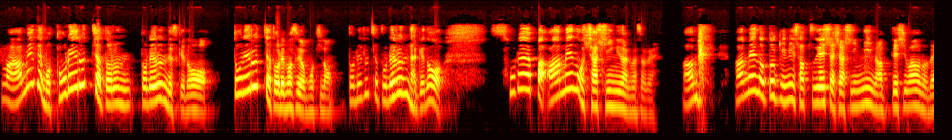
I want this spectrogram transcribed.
まあ雨でも撮れるっちゃ撮る、撮れるんですけど、撮れるっちゃ撮れますよ、もちろん。撮れるっちゃ撮れるんだけど、それはやっぱ雨の写真になりますよね。雨、雨の時に撮影した写真になってしまうので、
